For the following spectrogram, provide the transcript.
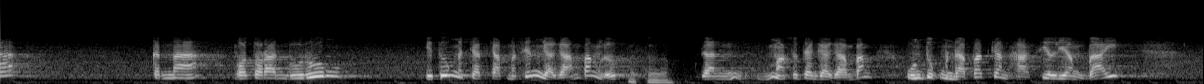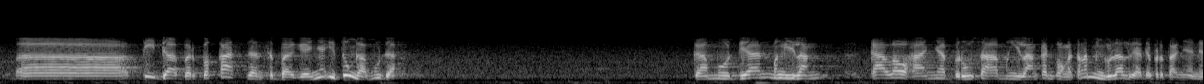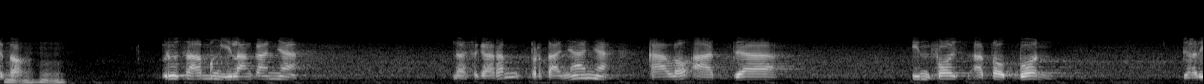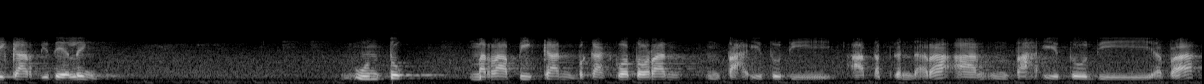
kena kotoran burung, itu ngecat kap mesin nggak gampang loh Betul. dan maksudnya nggak gampang untuk mendapatkan hasil yang baik eh, tidak berbekas dan sebagainya itu nggak mudah kemudian menghilang kalau hanya berusaha menghilangkan kalau nggak salah minggu lalu ya ada pertanyaan itu Mm-mm. berusaha menghilangkannya nah sekarang pertanyaannya kalau ada invoice atau bond dari car detailing untuk merapikan bekas kotoran entah itu di atap kendaraan, entah itu di apa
